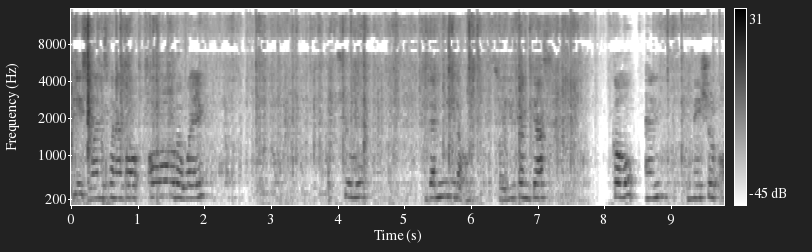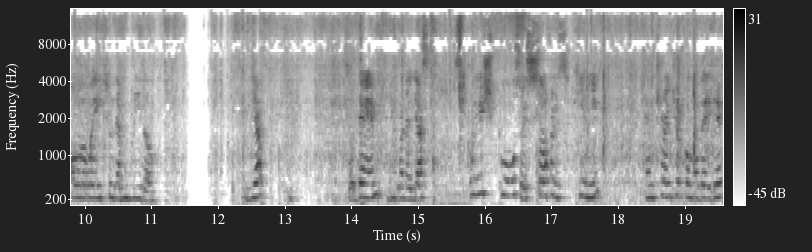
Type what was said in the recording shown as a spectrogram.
this one is gonna go all the way to the middle. So you can just go and measure all the way to the middle. Yep. So then you're gonna just squish, pull, so it's soft and skinny, and trying to accommodate it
